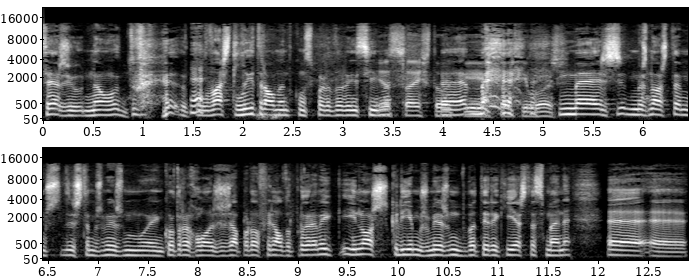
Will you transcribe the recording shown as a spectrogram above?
Sérgio, não, tu, tu levaste literalmente com um separador em cima. Eu sei, estou aqui, uh, mas, estou aqui longe. Mas, mas nós estamos, estamos mesmo em contra-relógio já para o final do programa e, e, nós queríamos mesmo debater aqui esta semana uh, uh,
